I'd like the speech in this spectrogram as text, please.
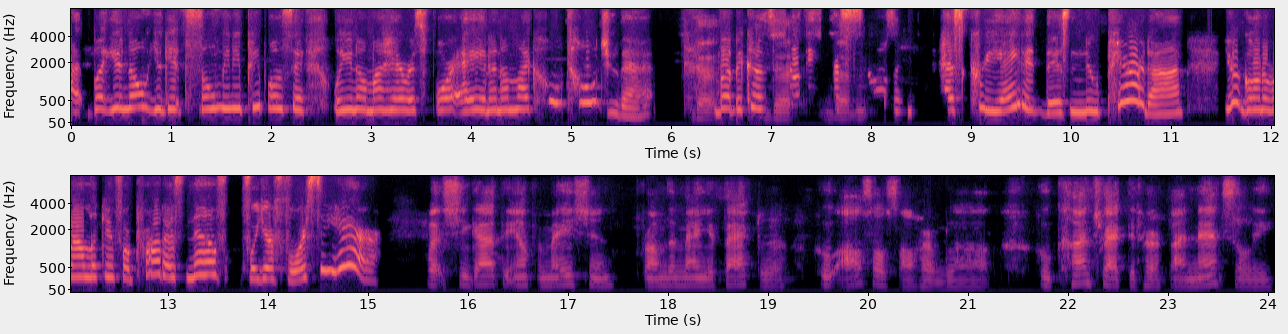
not. But you know, you get so many people and say, "Well, you know, my hair is 4A," and I'm like, "Who told you that?" The, but because the, the, has created this new paradigm, you're going around looking for products now for your 4C hair. But she got the information from the manufacturer who also saw her blog, who contracted her financially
